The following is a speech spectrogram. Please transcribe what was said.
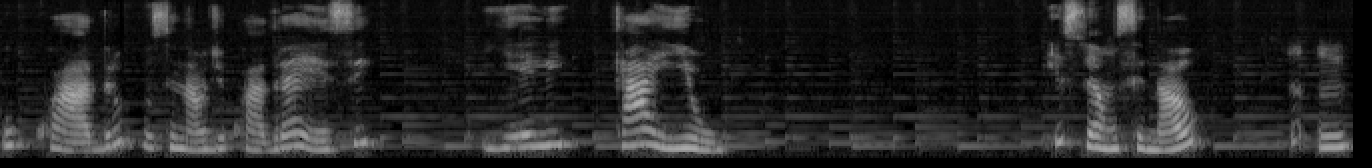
O quadro, o sinal de quadro é esse, e ele caiu. Isso é um sinal? Uh -uh.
